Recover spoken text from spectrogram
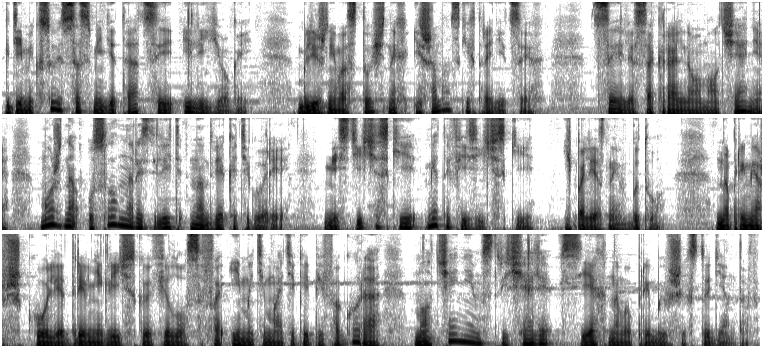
где миксуется с медитацией или йогой, ближневосточных и шаманских традициях. Цели сакрального молчания можно условно разделить на две категории – мистические, метафизические и полезные в быту. Например, в школе древнегреческого философа и математика Пифагора молчанием встречали всех новоприбывших студентов.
